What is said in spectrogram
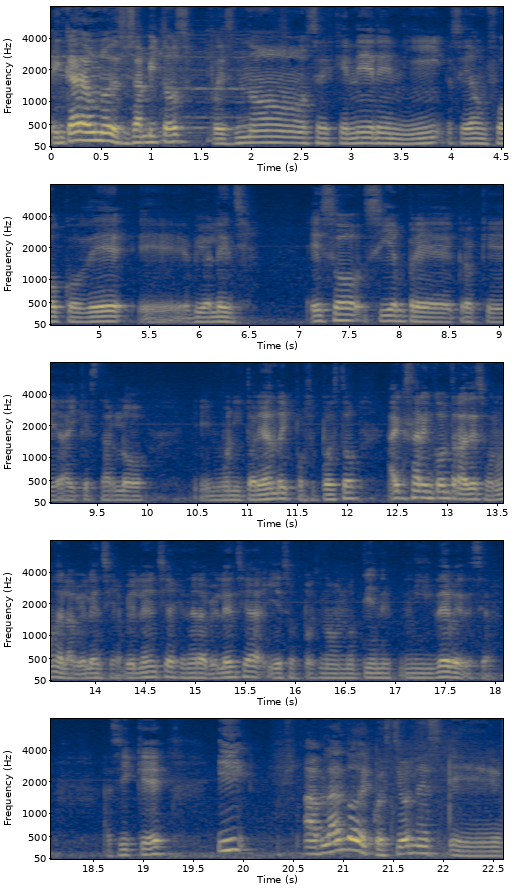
en cada uno de sus ámbitos, pues no se genere ni sea un foco de eh, violencia. Eso siempre creo que hay que estarlo eh, monitoreando y por supuesto hay que estar en contra de eso, ¿no? De la violencia. Violencia genera violencia y eso pues no, no tiene ni debe de ser. Así que, y hablando de cuestiones eh,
